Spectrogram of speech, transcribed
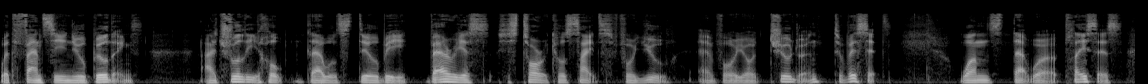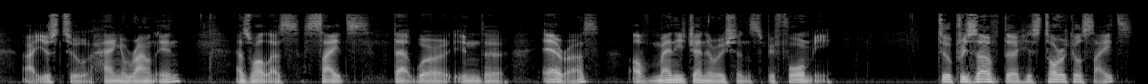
with fancy new buildings, I truly hope there will still be various historical sites for you and for your children to visit. Ones that were places I used to hang around in, as well as sites that were in the eras of many generations before me. To preserve the historical sites,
